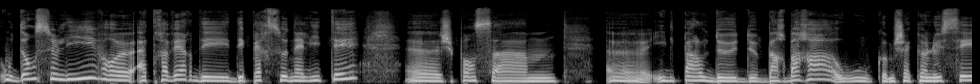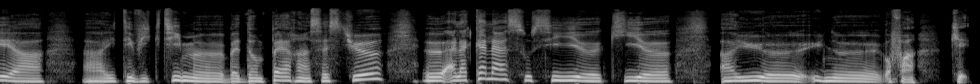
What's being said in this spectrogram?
où dans ce livre, à travers des, des personnalités, euh, je pense à, il parle de, de Barbara, ou comme chacun le sait, a, a été victime bah, d'un père incestueux, à la Calas aussi, qui a eu une, enfin, qui est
